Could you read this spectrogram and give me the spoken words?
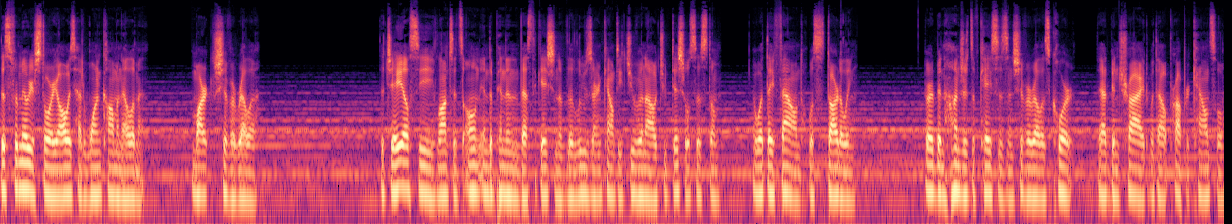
This familiar story always had one common element Mark Ciavarella. The JLC launched its own independent investigation of the Luzerne County juvenile judicial system, and what they found was startling. There had been hundreds of cases in Ciavarella's court that had been tried without proper counsel.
